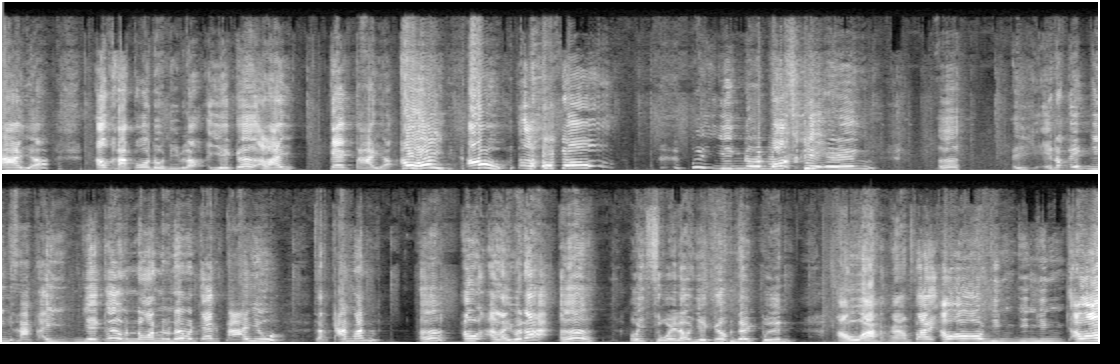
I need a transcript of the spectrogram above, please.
ตายเหรอเอาคาโก้โดนหนีไปแล้วเยเกอร์อะไร แกล้งตายเหรอเอาเฮ้ยเอาเออโดนเฮ้ยยิงโดนบล็อกตัวเอง เออไอ้ไอ้น้องเอ็กซ์ยิงหักไอ้เยเกอร์มันนอนอยู่นะมันแกล้งตายอยู่ จัดการมัน เออ เอาอะไรวะน่ะเออเฮ้ยสวยแล้วเยเกอร์มันได้ปืน เอาอะ งามไส้เอาเอาเอายิงยิงยิงเอาเอา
